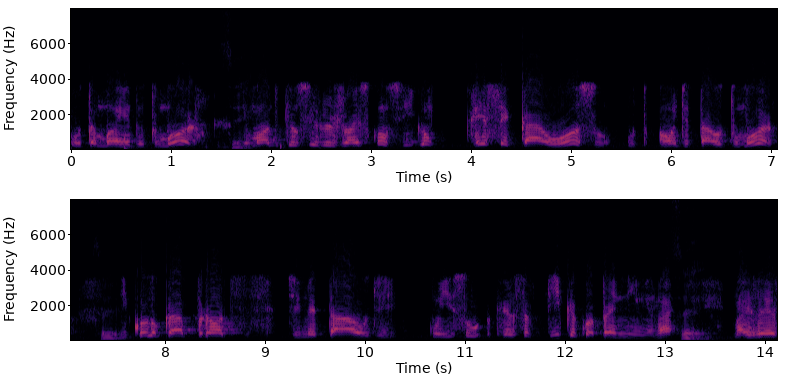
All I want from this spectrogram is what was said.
o tamanho do tumor, Sim. de modo que os cirurgiões consigam ressecar o osso, onde está o tumor, Sim. e colocar próteses de metal, de com isso a criança fica com a perninha, né? Sim. Mas é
